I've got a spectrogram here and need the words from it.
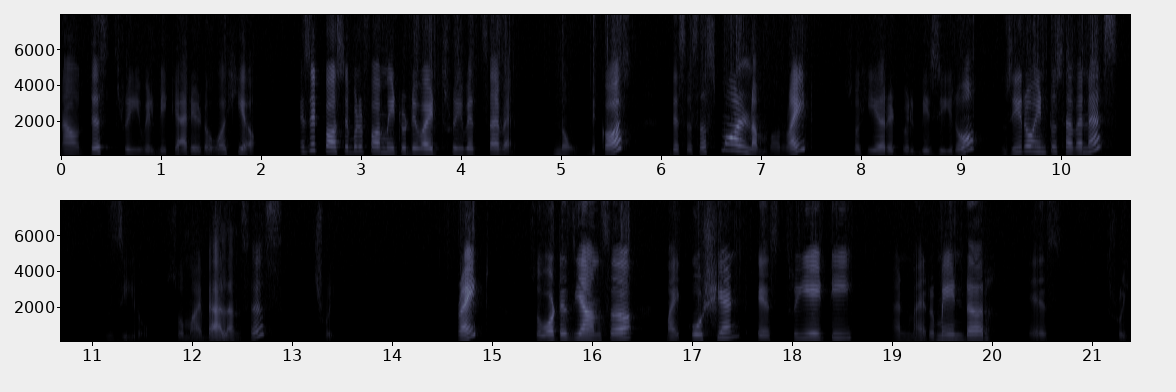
Now this 3 will be carried over here. Is it possible for me to divide 3 with 7? No, because this is a small number, right? So here it will be 0. 0 into 7 is 0. So my balance is 3. Right? So what is the answer? My quotient is 380 and my remainder is 3.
